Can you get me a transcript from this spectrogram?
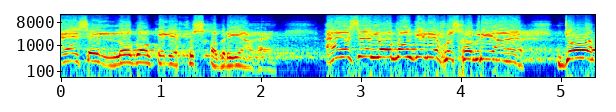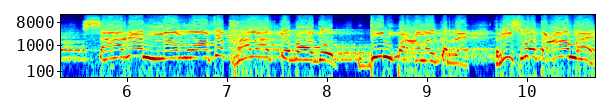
ایسے لوگوں کے لیے خوشخبریاں ہیں۔ ایسے لوگوں کے لیے خوشخبریاں ہیں جو سارے ناموافق حالات کے باوجود دین پر عمل کر رہے ہیں۔ رشوت عام ہے۔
